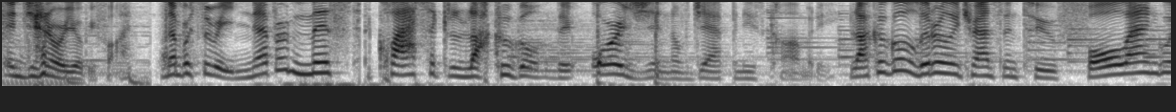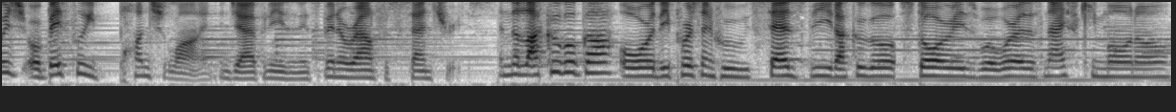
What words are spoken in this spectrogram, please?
in general, you'll be fine. Number three, never miss the classic rakugo, the origin of Japanese comedy. Rakugo literally translates into full language or basically punchline in Japanese, and it's been around for centuries. And the rakugoka, or the person who says the rakugo stories, will wear this nice kimono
